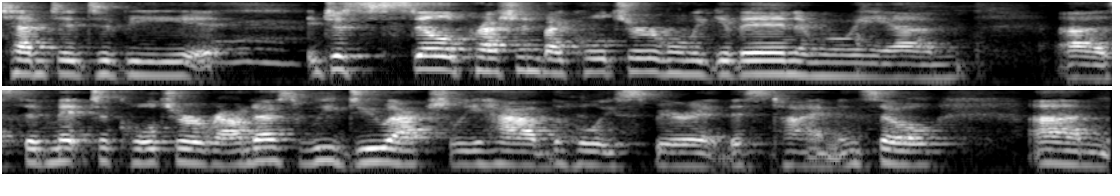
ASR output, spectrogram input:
tempted to be just still oppression by culture when we give in and when we um uh, submit to culture around us, we do actually have the Holy Spirit this time. And so, um,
